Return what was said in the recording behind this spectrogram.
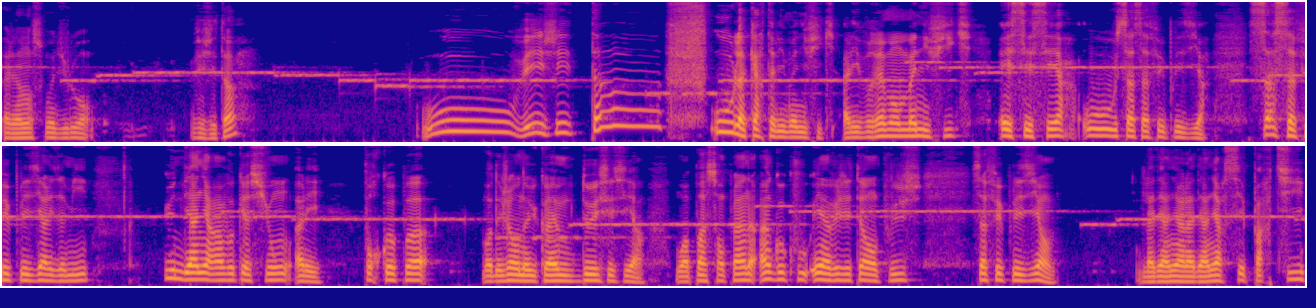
Allez, annonce-moi du lourd. Vegeta? Ouh, Vegeta Ouh, la carte, elle est magnifique. Elle est vraiment magnifique. SSR, ouh, ça, ça fait plaisir. Ça, ça fait plaisir, les amis. Une dernière invocation. Allez, pourquoi pas? Bon, déjà, on a eu quand même deux SSR. On va pas s'en plaindre. Un Goku et un Vegeta en plus. Ça fait plaisir. La dernière, la dernière, c'est parti.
